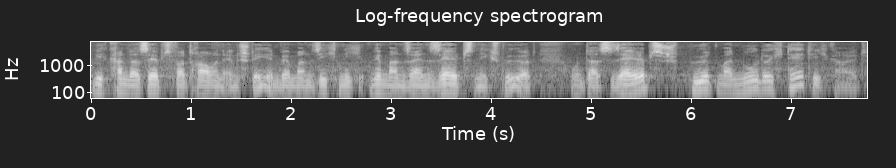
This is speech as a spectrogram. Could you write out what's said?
wie kann das Selbstvertrauen entstehen, wenn man sich nicht, wenn man sein Selbst nicht spürt? Und das Selbst spürt man nur durch Tätigkeit.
